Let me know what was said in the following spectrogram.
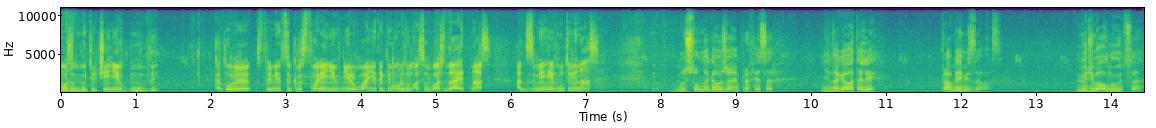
Может быть, учение Будды, которое стремится к растворению в нирване, таким образом освобождает нас от змеи внутри нас. Ну что, многоуважаемый профессор, не многовато ли проблем из-за вас? Люди волнуются,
